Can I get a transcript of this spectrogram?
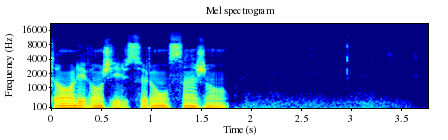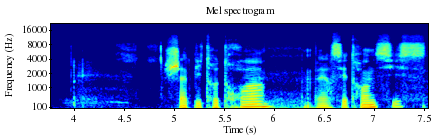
Dans l'Évangile selon Saint Jean, chapitre 3, verset 36.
